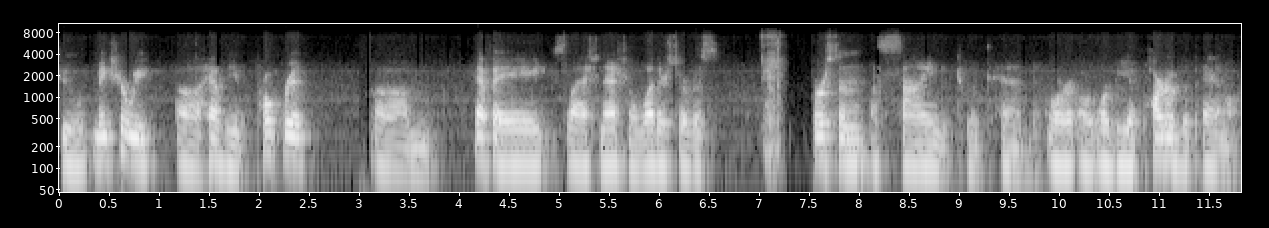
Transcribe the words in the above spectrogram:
to make sure we, uh, have the appropriate, um, FAA slash National Weather Service person assigned to attend or, or, or be a part of the panel.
